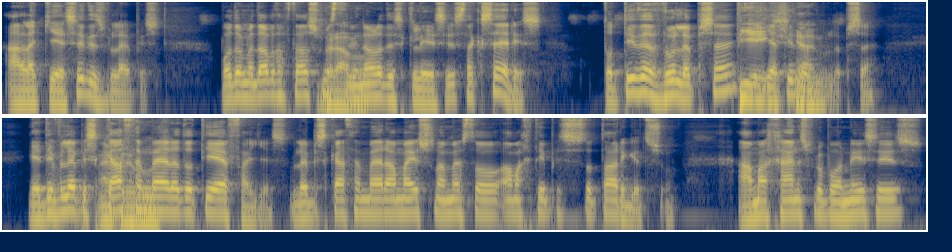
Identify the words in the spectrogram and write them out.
Αλλά και εσύ τις βλέπεις. Οπότε μετά που θα φτάσουμε Μπράβο. στην ώρα της κλήσης, θα ξέρεις το τι δεν δούλεψε Τι και έχεις γιατί δεν κάνει. δούλεψε. Γιατί βλέπεις κάθε Ακριβώς. μέρα το τι έφαγες. Βλέπεις κάθε μέρα άμα ήσουν μέσα στο. άμα χτύπησες το target σου. Άμα χάνεις προπονήσεις,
